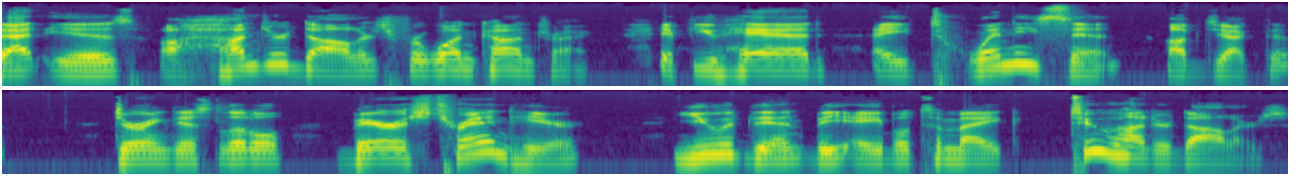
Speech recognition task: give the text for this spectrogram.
that is $100 for one contract. If you had a 20 cent objective during this little bearish trend here, you would then be able to make $200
